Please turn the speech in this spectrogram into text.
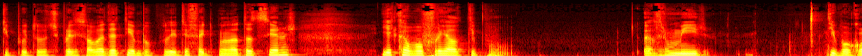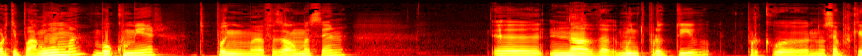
tipo, eu estou a desperdiçar o tempo, eu podia ter feito uma data de cenas, e acaba o feriado tipo a dormir, tipo, acordo tipo à uma, vou comer, tipo, ponho-me a fazer alguma cena, uh, nada muito produtivo, porque uh, não sei porque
